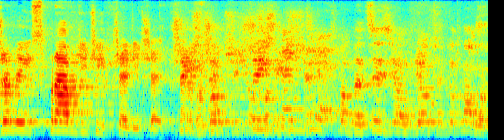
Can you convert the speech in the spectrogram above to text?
żeby ich sprawdzić ich przeliczenie. przyjść, przyjść, z tą decyzją, wniosek do kogo?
